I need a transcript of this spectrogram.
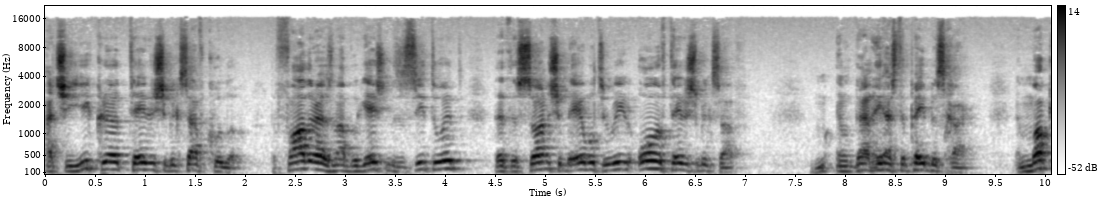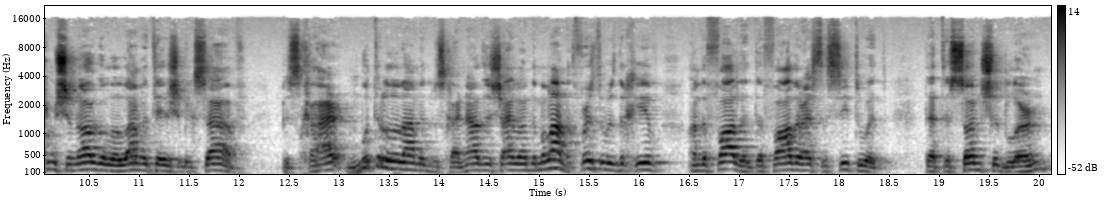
at sheyikra teirish b'ksav kula. The father has an obligation to see to it that the son should be able to read all of teirish b'ksav, and that he has to pay b'schar. And mokim shenagol lelamed teirish b'ksav b'schar mutter lelamed b'schar. Now the shayla on the malamed. First it was the chiv on the father. The father has to see to it that the son should learn,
